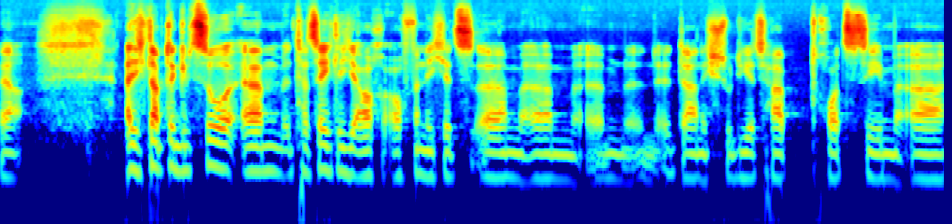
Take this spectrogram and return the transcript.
Ja. Also ich glaube, da gibt es so ähm, tatsächlich auch, auch wenn ich jetzt ähm, ähm, ähm, da nicht studiert habe, trotzdem, äh,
